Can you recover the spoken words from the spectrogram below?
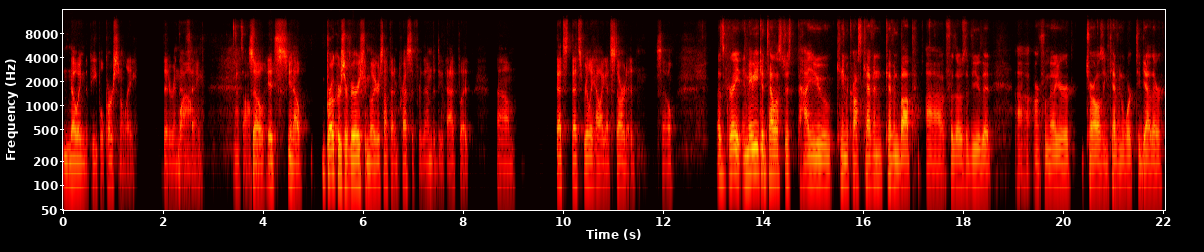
knowing the people personally that are in Wow. that thing. That's awesome. So it's, you know, brokers are very familiar. It's not that impressive for them to do that, but um that's that's really how I got started. So That's great. And maybe you could tell us just how you came across Kevin, Kevin Bupp. Uh, for those of you that uh, aren't familiar, Charles and Kevin worked together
